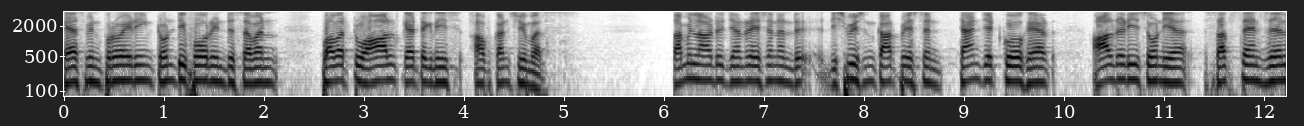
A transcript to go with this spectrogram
has been providing 24 into 7 power to all categories of consumers. Tamil Nadu Generation and Distribution Corporation Tangetco had already shown a substantial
